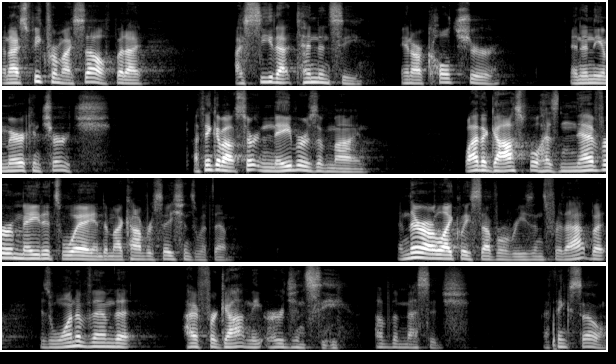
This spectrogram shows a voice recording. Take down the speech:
And I speak for myself, but I, I see that tendency in our culture and in the American church. I think about certain neighbors of mine, why the gospel has never made its way into my conversations with them. And there are likely several reasons for that, but is one of them that I've forgotten the urgency of the message? I think so.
